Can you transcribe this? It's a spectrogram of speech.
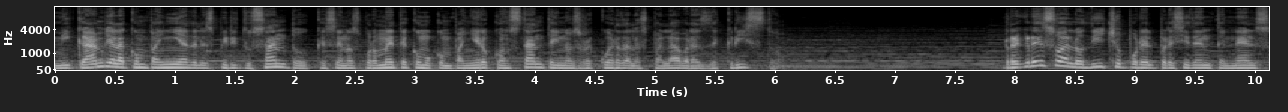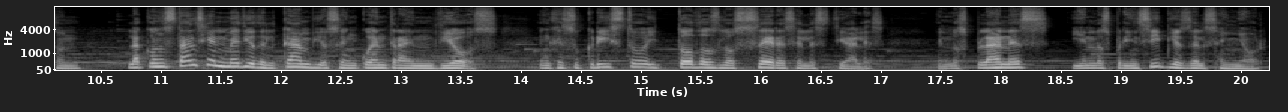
Ni cambia la compañía del Espíritu Santo, que se nos promete como compañero constante y nos recuerda las palabras de Cristo. Regreso a lo dicho por el presidente Nelson. La constancia en medio del cambio se encuentra en Dios, en Jesucristo y todos los seres celestiales, en los planes y en los principios del Señor.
